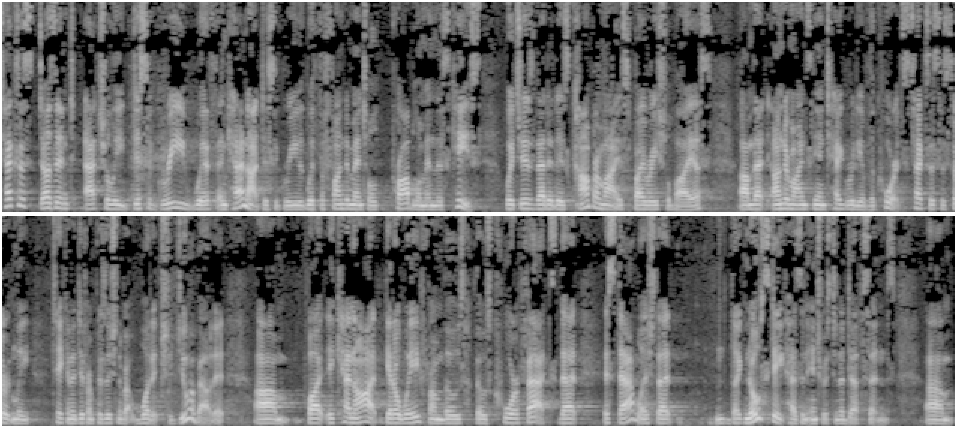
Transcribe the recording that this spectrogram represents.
Texas doesn't actually disagree with and cannot disagree with the fundamental problem in this case, which is that it is compromised by racial bias um, that undermines the integrity of the courts. Texas has certainly taken a different position about what it should do about it, um, but it cannot get away from those those core facts that establish that like no state has an interest in a death sentence um,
